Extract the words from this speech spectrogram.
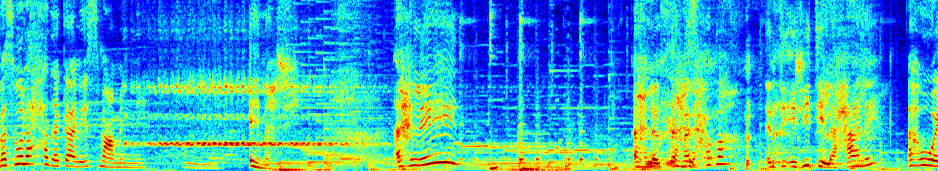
بس ولا حدا كان يسمع مني. إيه ماشي. أهلين. أهلا وسهلا. مرحبا. أنت إجيتي لحالك؟ هو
